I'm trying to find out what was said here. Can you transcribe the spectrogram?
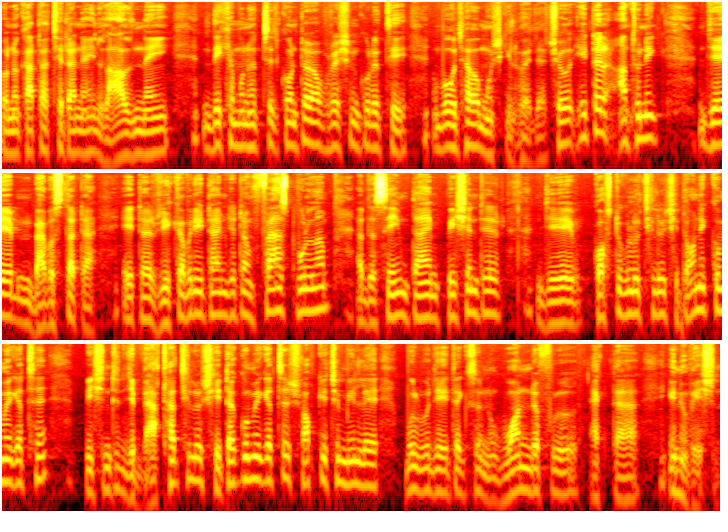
কোনো কাটা ছেটা নেই, লাল নেই। দেখে মনে হচ্ছে কোনটার অপারেশন করেছে, বোঝাও মুশকিল হয়ে যায়। সো এটার আধুনিক যে ব্যবস্থাটা, এটা রিকভারি টাইম যেটা আমি ফাস্ট বললাম অ্যাট দ্য সেম টাইম পেশেন্টের যে কষ্টগুলো ছিল সেটা অনেক কমে গেছে। পেশেন্টের যে ব্যথা ছিল সেটা কমে গেছে। সব কিছু মিলে বলব যে এটা কিছু ওয়ান্ডারফুল একটা ইনোভেশন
